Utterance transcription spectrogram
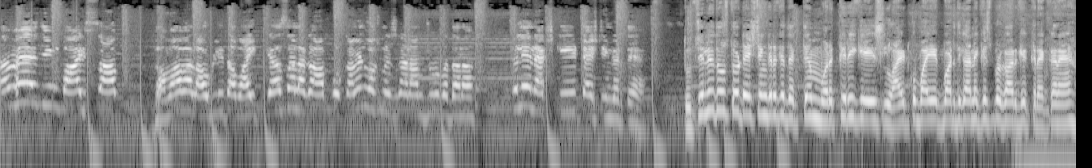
अमेजिंग भाई साहब। धमाका लाउडली था भाई। कैसा लगा आपको? कमेंट बॉक्स में इसका नाम ज़रूर बताना। चलिए नेक्स्ट की टेस्टिंग करते हैं। तो चलिए दोस्तों टेस्टिंग करके देखते हैं मरकरी के इस लाइट को भाई, एक बार दिखाने किस प्रकार के क्रैकर हैं।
